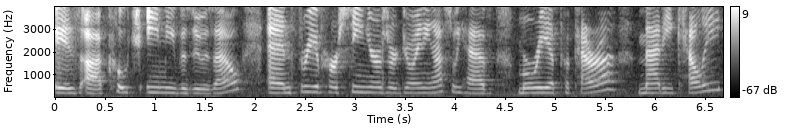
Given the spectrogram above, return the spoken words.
is uh, Coach Amy Vizzuzo, and three of her seniors are joining us. We have Maria Papera, Maddie Kelly,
